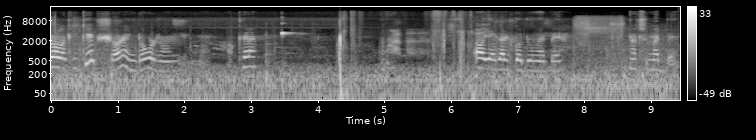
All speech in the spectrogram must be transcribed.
Bro, like he keeps shutting doors on. Okay. Oh yeah, I gotta go do med bay. That's the med bay.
